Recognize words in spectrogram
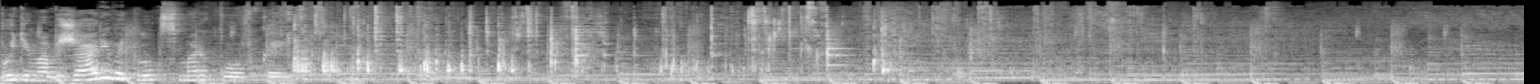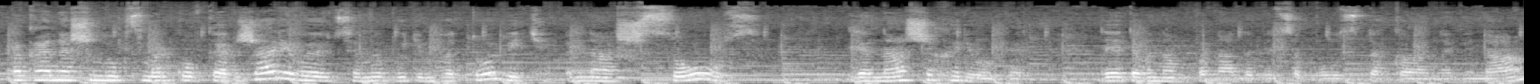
Будем обжаривать лук с морковкой. Пока наш лук с морковкой обжариваются, мы будем готовить наш соус для наших ребер. Для этого нам понадобится полстакана вина,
